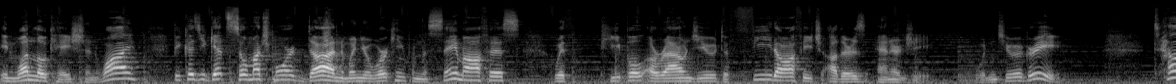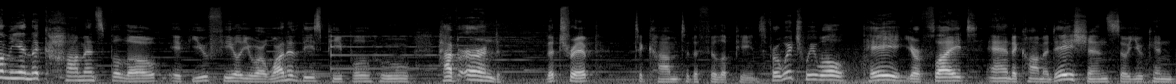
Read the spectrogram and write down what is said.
in one location. Why? Because you get so much more done when you're working from the same office with people around you to feed off each other's energy. Wouldn't you agree? Tell me in the comments below if you feel you are one of these people who have earned the trip to come to the Philippines, for which we will pay your flight and accommodations so you can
